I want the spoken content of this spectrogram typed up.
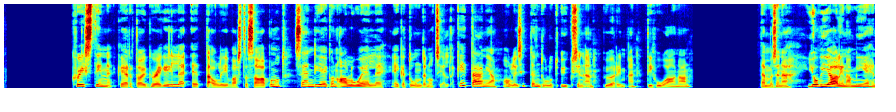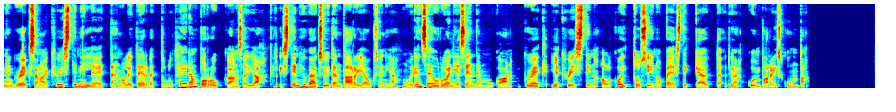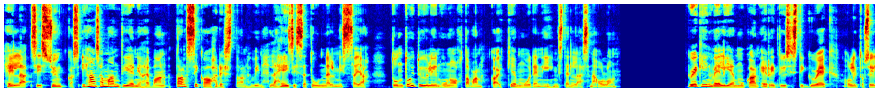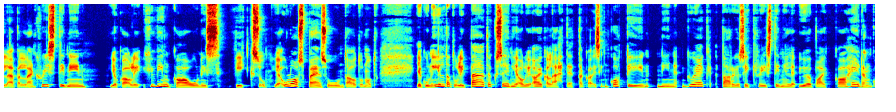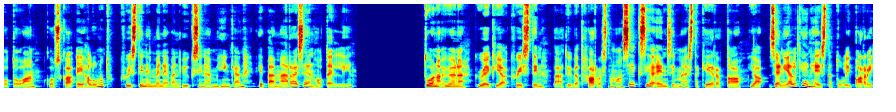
Kristin kertoi Gregille, että oli vasta saapunut San Diegon alueelle eikä tuntenut sieltä ketään ja oli sitten tullut yksinään pyörimään Tihuanaan. Tämmöisenä joviaalina miehenä Greg sanoi Kristinille, että hän oli tervetullut heidän porukkaansa ja Kristin hyväksyi tämän tarjouksen ja muiden seurueen jäsenten mukaan Greg ja Kristin alkoi tosi nopeasti käyttäytyä kuin pariskunta. Heillä siis synkkas ihan saman tien ja he vaan tanssi kahdestaan hyvin läheisissä tunnelmissa ja tuntui tyyliin unohtavan kaikkien muiden ihmisten läsnäolon. Gregin veljen mukaan erityisesti Greg oli tosi läpällään Kristiniin, joka oli hyvin kaunis, fiksu ja ulospäin suuntautunut, ja kun ilta tuli päätökseen ja oli aika lähteä takaisin kotiin, niin Greg tarjosi Kristinille yöpaikkaa heidän kotoaan, koska ei halunnut Kristinin menevän yksinään mihinkään epämääräiseen hotelliin. Tuona yönä Greg ja Kristin päätyivät harrastamaan seksiä ensimmäistä kertaa, ja sen jälkeen heistä tuli pari.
